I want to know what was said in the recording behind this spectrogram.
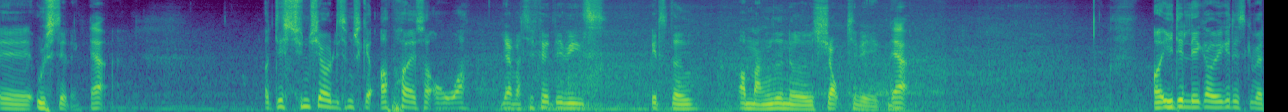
øh, udstilling. Ja. Og det synes jeg jo ligesom skal ophøje sig over, jeg var tilfældigvis et sted og manglede noget sjovt til væggen. Ja. Og i det ligger jo ikke, at det skal være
